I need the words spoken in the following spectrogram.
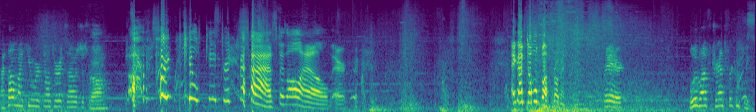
I thought my Q worked on turrets, and I was just wrong. It's only a I short way. killed Kindred fast as all hell there. I got double buff from it. Later. Blue buff transfer complete.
